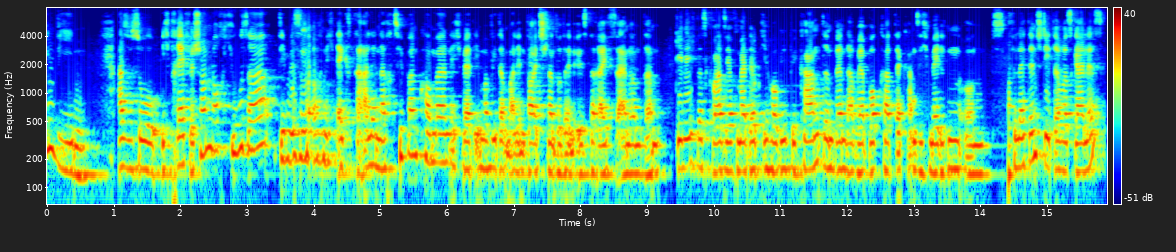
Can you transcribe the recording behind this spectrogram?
in Wien. Also so, ich treffe schon noch User, die müssen auch nicht extra alle nach Zypern kommen. Ich werde immer wieder mal in Deutschland oder in Österreich sein und dann gebe ich das quasi auf My Dirty Hobby bekannt und wenn da wer Bock hat, der kann sich melden und vielleicht entsteht da was Geiles.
